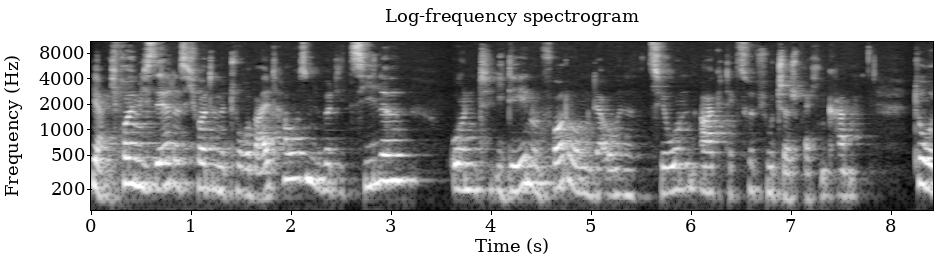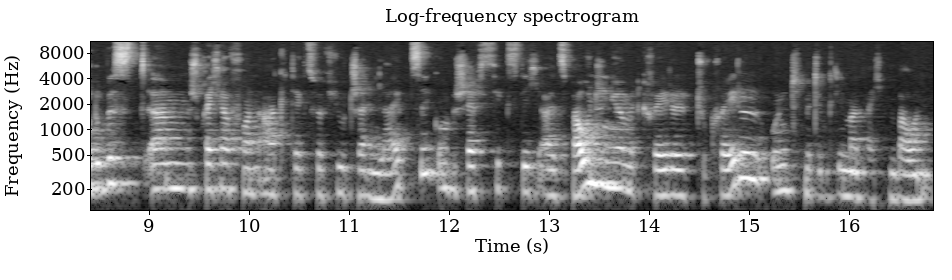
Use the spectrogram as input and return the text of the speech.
Ja, ich freue mich sehr, dass ich heute mit Tore Waldhausen über die Ziele und Ideen und Forderungen der Organisation Architects for Future sprechen kann. Tore, du bist ähm, Sprecher von Architects for Future in Leipzig und beschäftigst dich als Bauingenieur mit Cradle to Cradle und mit dem klimagerechten Bauen.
